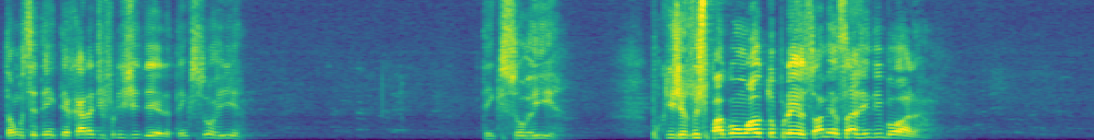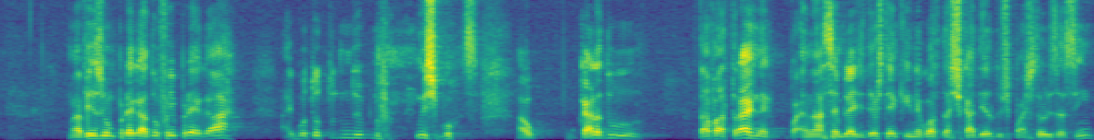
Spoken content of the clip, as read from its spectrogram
Então você tem que ter cara de frigideira, tem que sorrir. Tem que sorrir. Porque Jesus pagou um alto preço, a mensagem de embora. Uma vez um pregador foi pregar, aí botou tudo no, no, no esboço. Aí o, o cara do estava atrás, né? Na Assembleia de Deus tem aquele negócio das cadeiras dos pastores assim.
